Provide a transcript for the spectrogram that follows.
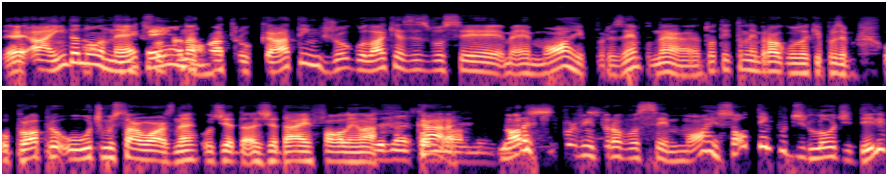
É, ainda no Onex, rodando a 4K, tem jogo lá que às vezes você é, morre, por exemplo, né? Eu tô tentando lembrar alguns aqui, por exemplo, o próprio o último Star Wars, né? O Jedi, Jedi Fallen lá. Jedi cara, na hora que porventura você morre, só o tempo de load dele,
